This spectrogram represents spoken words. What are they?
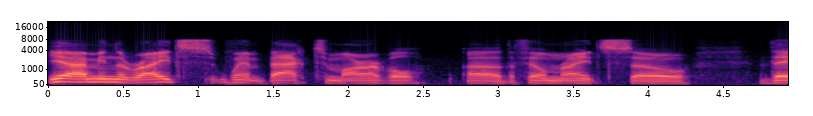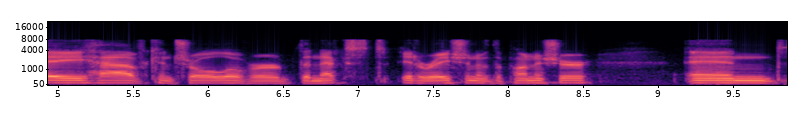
Yeah, I mean the rights went back to Marvel, uh, the film rights, so they have control over the next iteration of the Punisher, and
